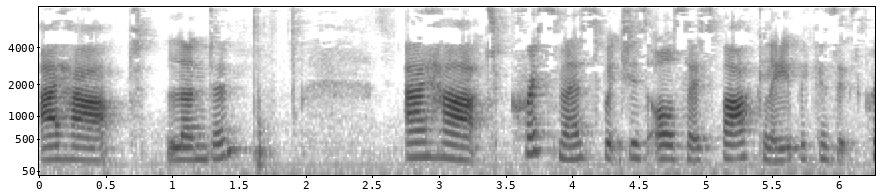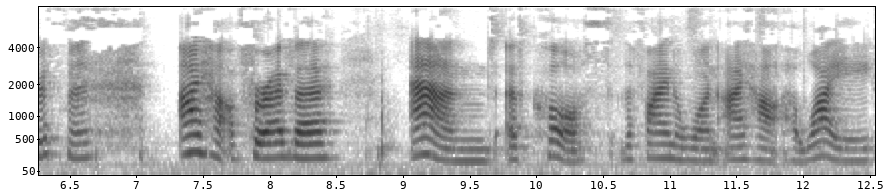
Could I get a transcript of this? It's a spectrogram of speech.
I Heart London, I Heart Christmas, which is also sparkly because it's Christmas, I Heart Forever, and of course the final one, I Heart Hawaii,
